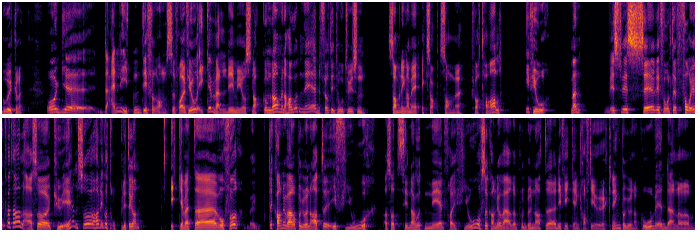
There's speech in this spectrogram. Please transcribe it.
brukere. Og eh, det er en liten differanse fra i fjor. Ikke veldig mye å snakke om da, men det har gått ned 42 000 sammenligna med eksakt samme kvartal i fjor. Men hvis vi ser i forhold til forrige kvartal, altså Q1, så har de gått opp litt. Grann. Ikke vet jeg hvorfor. Det kan jo være pga. at i fjor, altså at siden det har gått ned fra i fjor, så kan det jo være pga. at de fikk en kraftig økning pga. covid, eller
